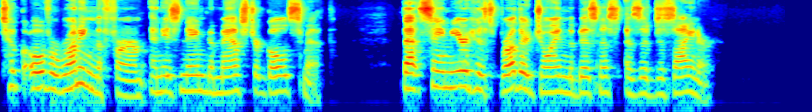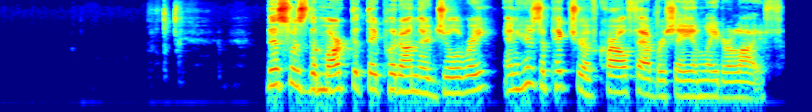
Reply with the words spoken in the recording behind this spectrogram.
took over running the firm and is named a master goldsmith. That same year, his brother joined the business as a designer. This was the mark that they put on their jewelry, and here's a picture of Carl Fabergé in later life.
